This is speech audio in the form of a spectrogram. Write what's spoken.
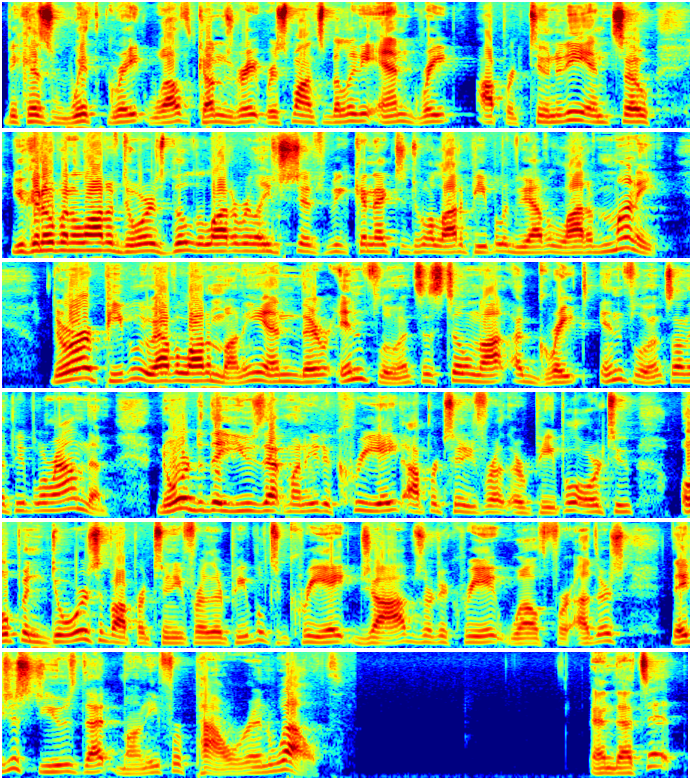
Because with great wealth comes great responsibility and great opportunity. And so you can open a lot of doors, build a lot of relationships, be connected to a lot of people if you have a lot of money. There are people who have a lot of money and their influence is still not a great influence on the people around them. Nor do they use that money to create opportunity for other people or to open doors of opportunity for other people, to create jobs or to create wealth for others. They just use that money for power and wealth. And that's it.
